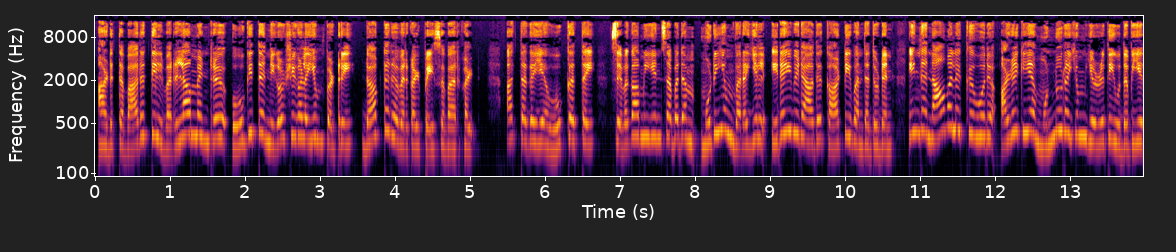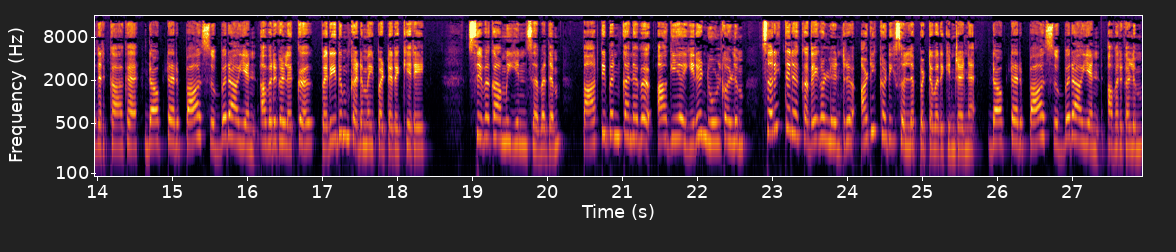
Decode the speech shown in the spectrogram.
அடுத்த வாரத்தில் வரலாம் என்று ஊகித்த நிகழ்ச்சிகளையும் பற்றி டாக்டர் அவர்கள் பேசுவார்கள். அத்தகைய ஊக்கத்தை சிவகாமியின் சபதம் முடியும் வரையில் இடைவிடாது காட்டி வந்ததுடன் இந்த நாவலுக்கு ஒரு அழகிய முன்னுரையும் எழுதி உதவியதற்காக டாக்டர் ப. சுப்பராயன் அவர்களுக்கு பெரிதும் கடமைப்பட்டிருக்கிறேன். சிவகாமியின் சபதம் பார்த்திபன் கனவு ஆகிய இரு நூல்களும் சரித்திர கதைகள் என்று அடிக்கடி சொல்லப்பட்டு வருகின்றன. டாக்டர் ப. சுப்பராயன் அவர்களும்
